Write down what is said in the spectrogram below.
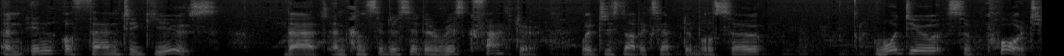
an inauthentic use that and considers it a risk factor, which is not acceptable. So would you support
